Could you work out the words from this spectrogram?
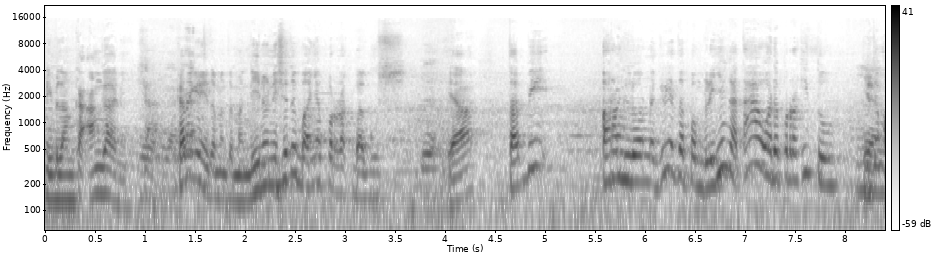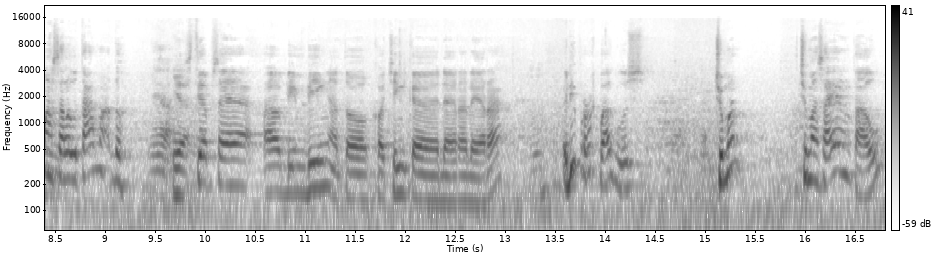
dibilang Kak Angga nih. Ya. Karena gini teman-teman, di Indonesia itu banyak produk bagus, ya. Tapi orang di luar negeri atau pembelinya nggak tahu ada produk itu. Ya. Itu masalah utama tuh. Ya. Ya. Setiap saya uh, bimbing atau coaching ke daerah-daerah, ini produk bagus. Cuman cuma saya yang tahu,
